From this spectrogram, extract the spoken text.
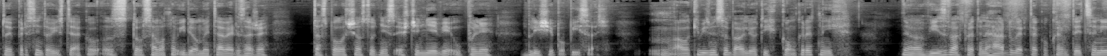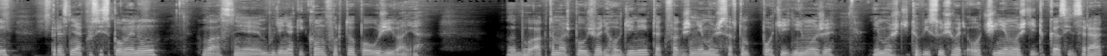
to je presne to isté ako s tou samotnou ideou metaverza, že tá spoločnosť to dnes ešte nevie úplne bližšie popísať. Ale keby sme sa bavili o tých konkrétnych výzvach pre ten hardware, tak okrem tej ceny, presne ako si spomenul, vlastne bude nejaký komfort toho používania. Lebo ak to máš používať hodiny, tak fakt, že nemôže sa v tom potiť, nemôže, nemôže ti to vysúšovať oči, nemôže ti to kasiť zrak,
